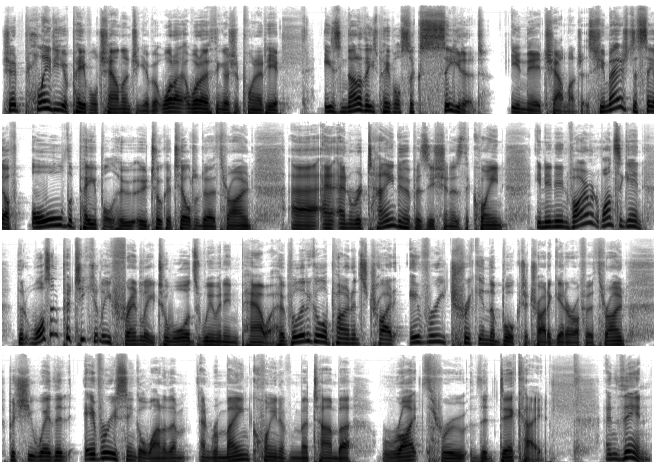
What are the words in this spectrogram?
She had plenty of people challenging her, but what I, what I think I should point out here is none of these people succeeded in their challenges. She managed to see off all the people who, who took a tilt at her throne uh, and, and, retained her position as the queen in an environment, once again, that wasn't particularly friendly towards women in power. Her political opponents tried every trick in the book to try to get her off her throne, but she weathered every single one of them and remained queen of Matamba right through the decade. And then,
